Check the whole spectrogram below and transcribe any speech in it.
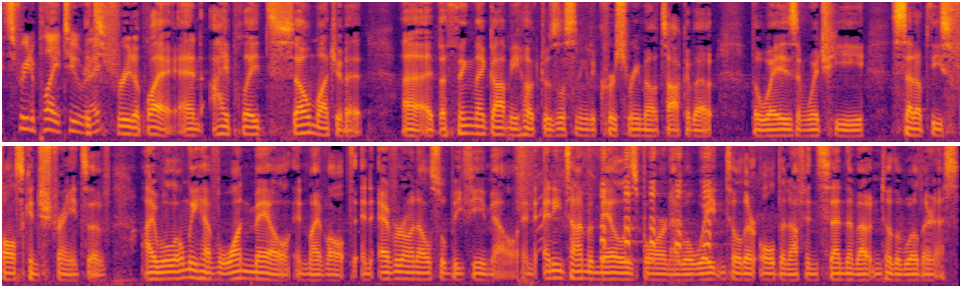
it's free to play too right it's free to play, and I played so much of it. Uh, the thing that got me hooked was listening to Chris Remo talk about the ways in which he set up these false constraints of I will only have one male in my vault and everyone else will be female. And anytime a male is born, I will wait until they're old enough and send them out into the wilderness.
